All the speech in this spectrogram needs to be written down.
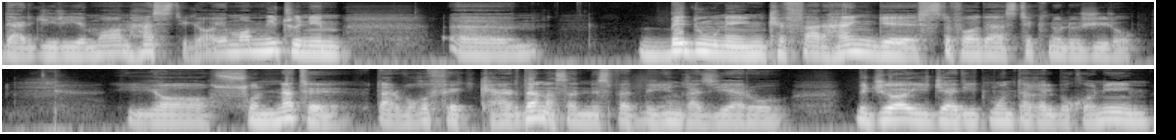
درگیری ما هم هست دیگه. آیا ما می‌تونیم بدون اینکه فرهنگ استفاده از تکنولوژی رو یا سنت در واقع فکر کردن اصلا نسبت به این قضیه رو به جایی جدید منتقل بکنیم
